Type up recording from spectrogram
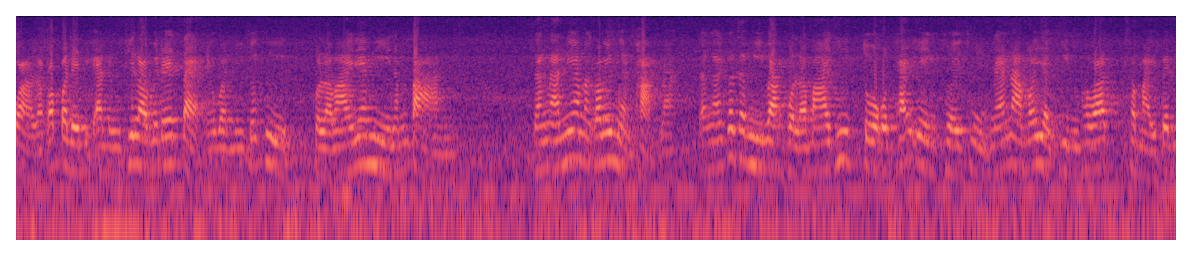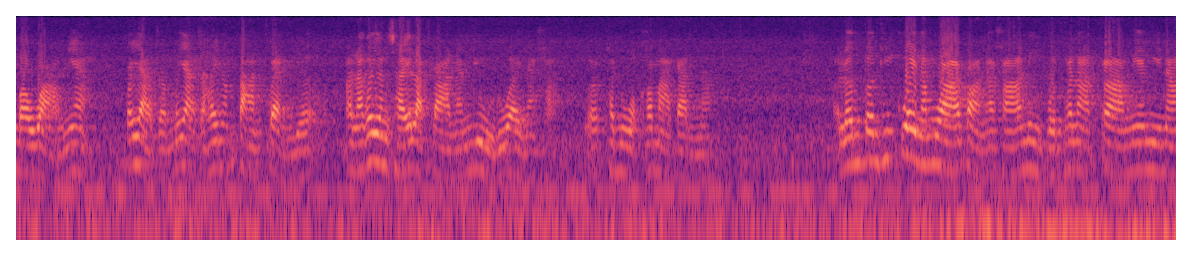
กว่า แล้วก็ประเด็นอีกอันหนึ่งที่เราไม่ได้แตะในวันนี้ก็คือผลไม้เนี่ยมีน้ำตาล ดังนั้นเนี่ยมันก็ไม่เหมือนผักนะดังนั้นก็จะมีบางผลไม้ที่ตัวคนไข้เองเคยถูกแนะนำว่าอย่ากิน เพราะว่าสมัยเป็นเบาหวานเนี่ย ก็อยากจะไม่อยากจะให้น้ำตาลแกว่งเยอะ อันนั้นก็ยังใช้หลักการนั้นอยู่ด้วยนะคะก็ผนวกเข้ามากันนะเริ่มต้นที่กล้วยน้ำว้าก่อนนะคะหนึ่งผลขนาดกลางเนี่ยมีน้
